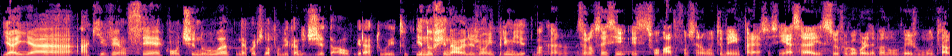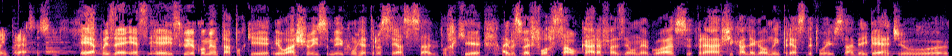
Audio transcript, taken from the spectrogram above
E aí a, a que vencer continua, né? Continua publicando digital, gratuito. E no final eles vão imprimir. Bacana. Mas eu não sei se esses formatos funcionam muito bem impresso, assim. Essa Insufferable, por exemplo, eu não vejo muito ela impressa, assim. É, pois é, é, é isso que eu ia comentar, porque eu acho isso meio que um retrocesso, sabe? Porque aí você vai forçar o cara a fazer um negócio pra ficar legal no impresso depois, sabe? Aí perde o.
